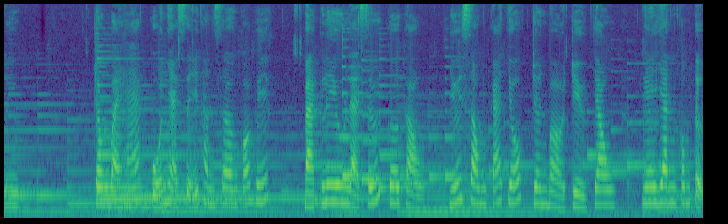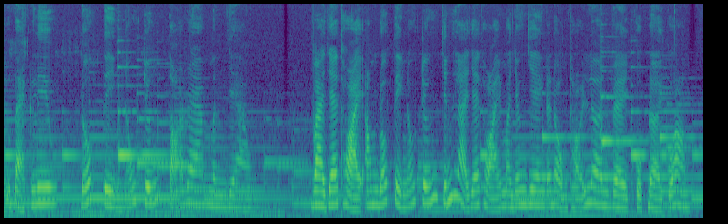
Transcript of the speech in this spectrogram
Liêu. Trong bài hát của nhạc sĩ Thanh Sơn có viết Bạc Liêu là xứ cơ cầu, dưới sông cá chốt trên bờ Triều Châu, nghe danh công tử Bạc Liêu, đốt tiền nấu trứng tỏ ra mình giàu và giai thoại ông đốt tiền nấu trứng chính là giai thoại mà nhân gian đã đồn thổi lên về cuộc đời của ông.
